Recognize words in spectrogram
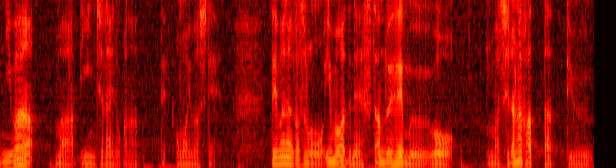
には、まあ、いいんじゃないのかなって思いまして。で、まあなんかその、今までね、スタンド FM を、まあ、知らなかったっていう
